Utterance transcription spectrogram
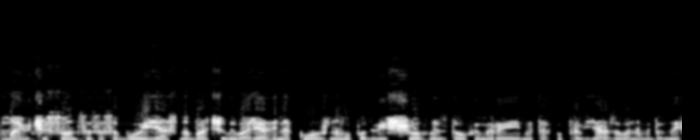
Маючи сонце за собою, ясно бачили варяги на кожному по дві щогли з довгими реями та поприв'язуваними до них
